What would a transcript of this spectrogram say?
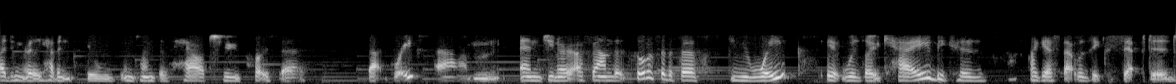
I didn't really have any skills in terms of how to process that grief. Um, and, you know, I found that sort of for the first few weeks, it was okay because I guess that was accepted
